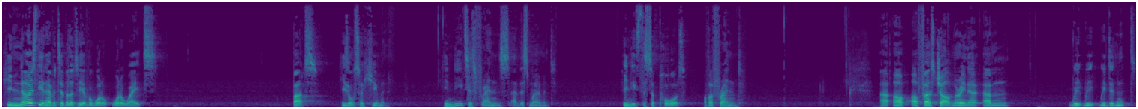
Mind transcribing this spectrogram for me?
He knows the inevitability of what, what awaits. But he's also human. He needs his friends at this moment. He needs the support of a friend uh, our, our, first child, Marina, um, we, we, we didn't,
